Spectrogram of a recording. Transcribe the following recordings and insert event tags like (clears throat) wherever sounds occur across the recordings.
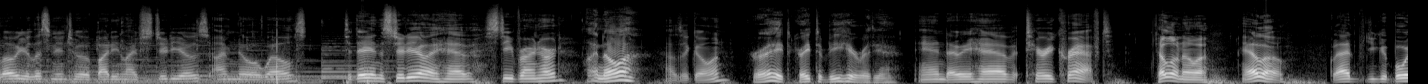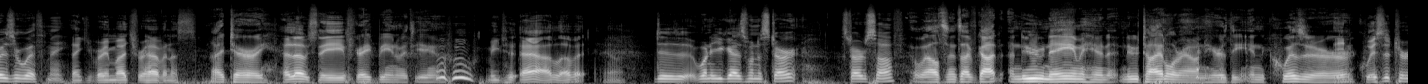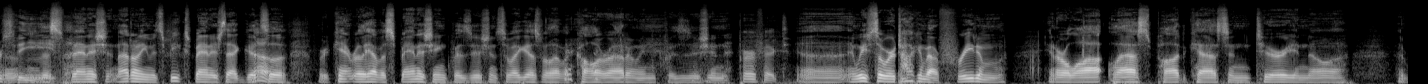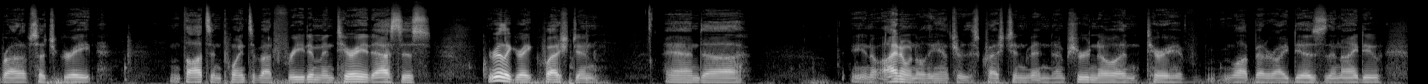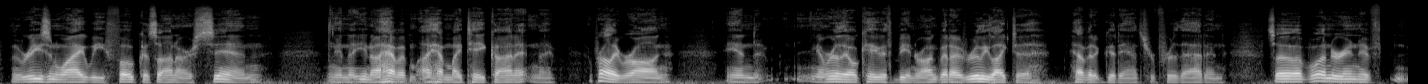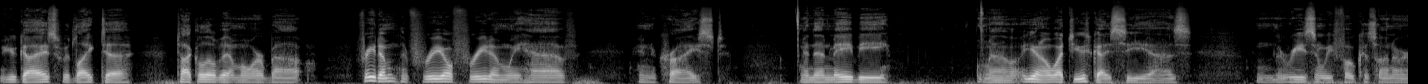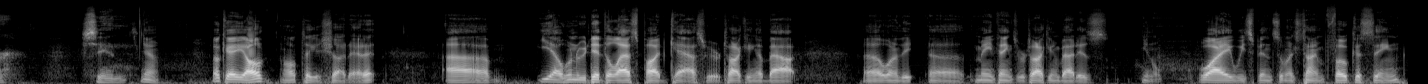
Hello, you're listening to Abiding Life Studios. I'm Noah Wells. Today in the studio, I have Steve Reinhardt. Hi, Noah. How's it going? Great. Great to be here with you. And we have Terry Kraft. Hello, Noah. Hello. Glad you boys are with me. Thank you very much for having us. Hi, Terry. Hello, Steve. Great being with you. Woo-hoo. Me too. Yeah, I love it. Yeah. Do one of you guys want to start? Start us off? Well, since I've got a new name and a new title around here, the Inquisitor. (laughs) Inquisitor uh, Steve. The Spanish, and I don't even speak Spanish that good, No. so we can't really have a Spanish Inquisition. So I guess we'll have a Colorado Inquisition. (laughs) Perfect. Uh, and we so we are talking about freedom in our last podcast, and Terry and Noah have brought up such great thoughts and points about freedom. And Terry had asked this really great question, and uh, you know I don't know the answer to this question, and I'm sure Noah and Terry have a lot better ideas than I do. The reason why we focus on our sin, and you know I have a, I have my take on it, and I, I'm probably wrong, and I'm really okay with being wrong, but I'd really like to have a good answer for that. And so I'm wondering if you guys would like to talk a little bit more about freedom, the real freedom we have in Christ, and then maybe, uh, you know, what you guys see as the reason we focus on our sins. Yeah. Okay, I'll I'll take a shot at it. Um, yeah, when we did the last podcast, we were talking about uh, one of the uh, main things we were talking about is you know why we spend so much time focusing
